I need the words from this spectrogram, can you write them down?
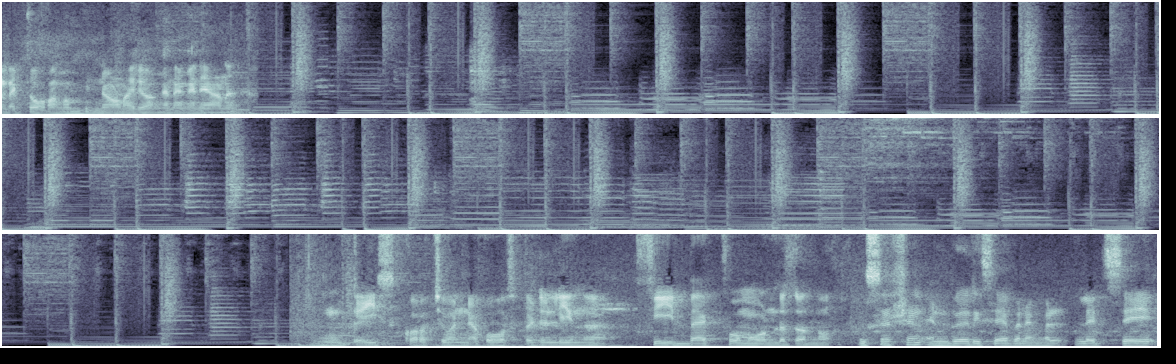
ഇടയ്ക്ക് ഉറങ്ങും പിന്നെ ഉണരും. അങ്ങനെ അങ്ങനെയാണ്. കേസ് കുറച്ച് മുന്നേ ഹോസ്പിറ്റലിൽ നിന്ന് ഫീഡ്ബാക്ക് ഫോം കൊണ്ടു തന്നു. റിസപ്ഷൻ എൻക്വയറി സേവനങ്ങൾ ലെറ്റ് സേ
